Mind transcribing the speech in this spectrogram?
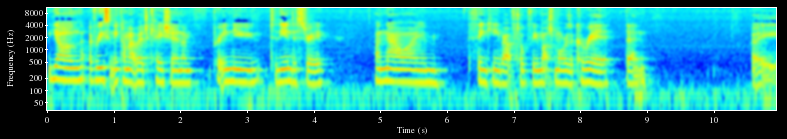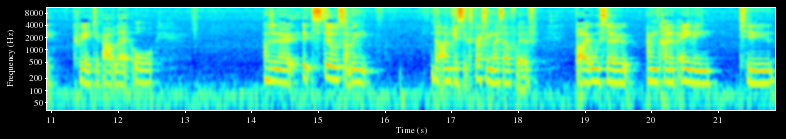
young. I've recently come out of education. I'm pretty new to the industry, and now I'm thinking about photography much more as a career than a creative outlet or I don't know, it's still something that I'm just expressing myself with, but I also am kind of aiming to,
